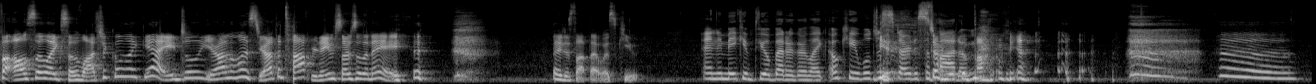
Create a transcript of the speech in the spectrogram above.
but also like so logical like yeah angel you're on the list you're at the top your name starts with an a i just thought that was cute and to make him feel better, they're like, okay, we'll just start at the Start bottom. bottom yeah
